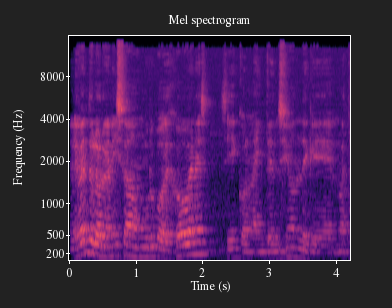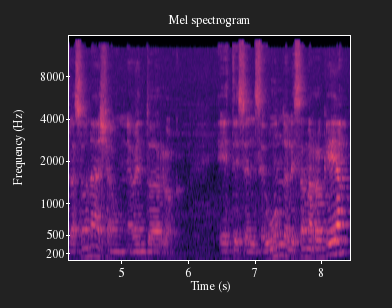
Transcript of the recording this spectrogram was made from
El evento lo organiza un grupo de jóvenes ¿sí? con la intención de que en nuestra zona haya un evento de rock. Este es el segundo, el Sama Roquea,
